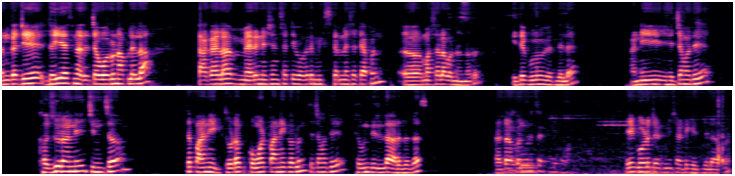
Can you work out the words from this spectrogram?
कारण का जे दही असणार त्याच्यावरून आपल्याला टाकायला मॅरिनेशनसाठी वगैरे मिक्स करण्यासाठी आपण मसाला बनवणार आहोत. इथे गुळ घेतलेला आहे. आणि ह्याच्यामध्ये खजूर आणि चिंच चं पाणी थोडं कोमट पाणी करून त्याच्यामध्ये ठेवून दिलेलं अर्धा तास. आता आपण हे गोड चटणीसाठी घेतलेलं आपण.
